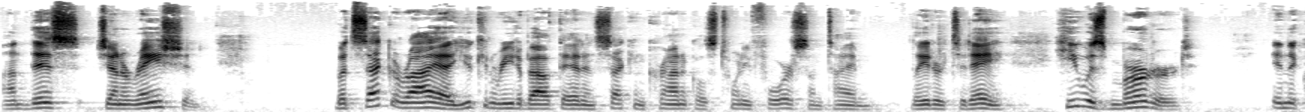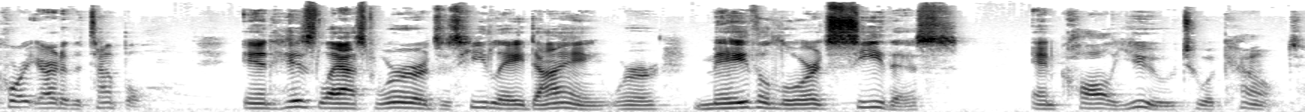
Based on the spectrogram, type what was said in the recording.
on this generation. But Zechariah, you can read about that in Second Chronicles 24 sometime later today. He was murdered in the courtyard of the temple. And his last words as he lay dying were, May the Lord see this and call you to account.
